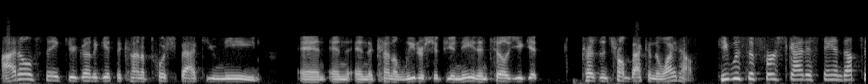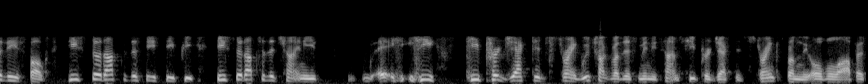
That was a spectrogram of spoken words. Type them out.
I don't think you're going to get the kind of pushback you need and and and the kind of leadership you need until you get President Trump back in the White House. He was the first guy to stand up to these folks. He stood up to the CCP. He stood up to the Chinese. He he projected strength. We've talked about this many times. He projected strength from the Oval Office,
